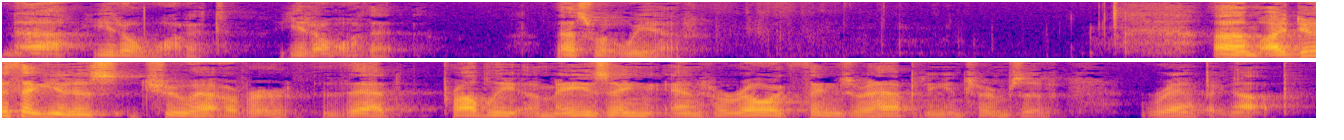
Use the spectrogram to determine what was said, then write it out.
Nah, you don't want it. You don't want it. That's what we have. Um, I do think it is true, however, that probably amazing and heroic things are happening in terms of ramping up.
